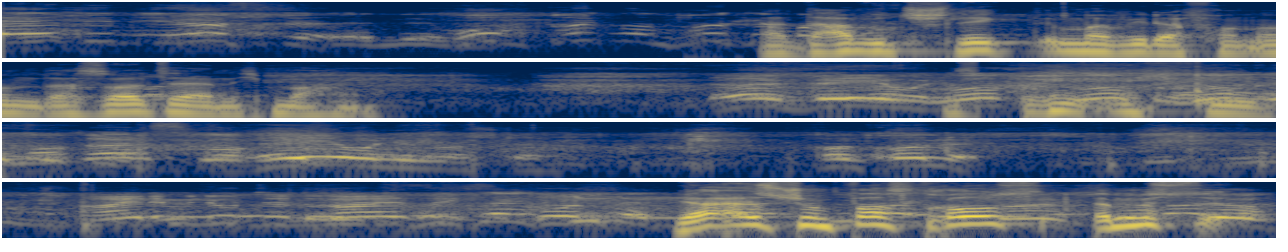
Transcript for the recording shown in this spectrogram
Hände in die Hüfte. Hochdrücken und drücken. Ja, David schlägt immer wieder von unten, das sollte er nicht machen. Das bringt nicht viel. Kontrolle. Eine Minute 30 Sekunden. Ja, er ist schon fast raus. Er müsste.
